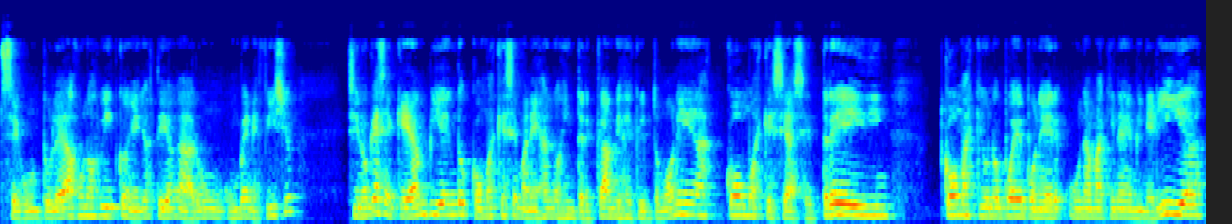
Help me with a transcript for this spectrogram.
según tú le das unos bitcoins ellos te iban a dar un, un beneficio, sino que se quedan viendo cómo es que se manejan los intercambios de criptomonedas, cómo es que se hace trading, cómo es que uno puede poner una máquina de minería,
